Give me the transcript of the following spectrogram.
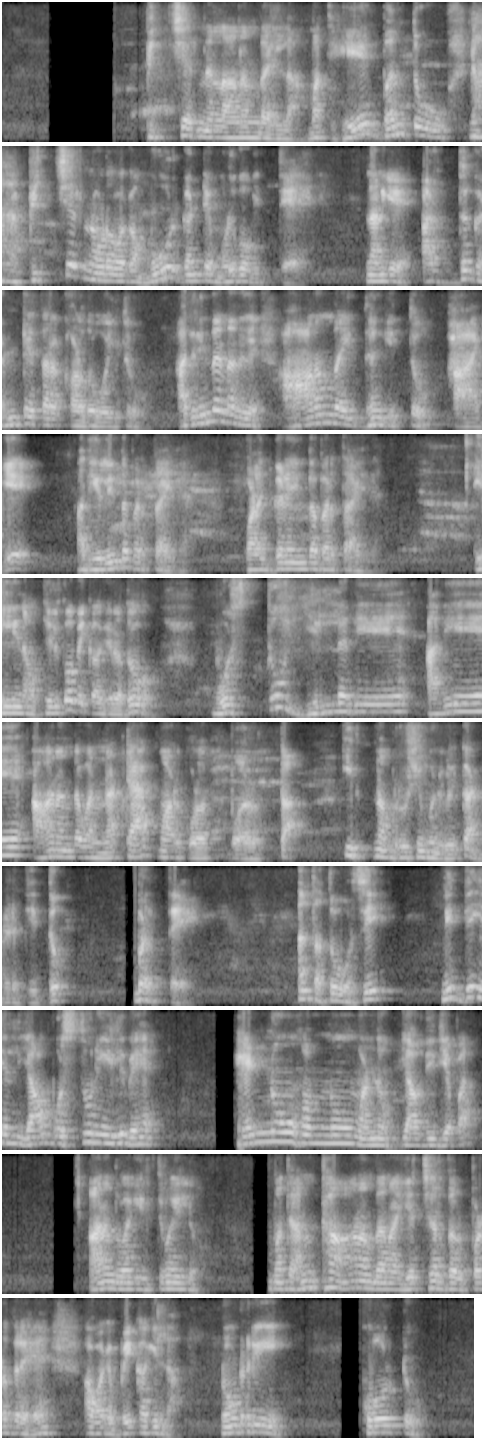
ಪಿಕ್ಚರ್ನೆಲ್ಲ ಆನಂದ ಇಲ್ಲ. ಮತ್ತೆ ಹೇಗೆ ಬಂತು? ನಾನು ಆ ಪಿಕ್ಚರ್ ನೋಡುವಾಗ ಮೂರು ಗಂಟೆ ಮುಳುಗೋಗಿದ್ದೆ. ನನಗೆ ಅರ್ಧ ಗಂಟೆ ಥರ ಕಳೆದು ಹೋಯಿತು. ಅದರಿಂದ ನನಗೆ ಆನಂದ ಇದ್ದಂಗಿತ್ತು. ಹಾಗೆ ಅದು ಎಲ್ಲಿಂದ ಬರ್ತಾ ಇದೆ? ಒಳಗಡೆಯಿಂದ ಬರ್ತಾ ಇದೆ. ಇಲ್ಲಿ ನಾವು ತಿಳ್ಕೋಬೇಕಾಗಿರೋದು ವಸ್ತು ಇಲ್ಲದೆ ಅದೇ ಆನಂದವನ್ನ ಟ್ಯಾಪ್ ಮಾಡ್ಕೊಳ್ಳೋಕೆ ಬರುತ್ತಾ? ಇದು ನಮ್ಮ ಋಷಿ ಮುನಿಗಳು ಕಂಡಿಡ್ತಿದ್ದು ಬರುತ್ತೆ. ಅಂತ ತೋರಿಸಿ, ನಿದ್ದೆಯಲ್ಲಿ ಯಾವ ವಸ್ತುನೇ ಇಲ್ಲವೇ, ಹೆಣ್ಣು, ಹೊಣ್ಣು, ಮಣ್ಣು ಯಾವುದಿದೆಯಪ್ಪ? ಆನಂದವಾಗಿ ಇರ್ತೀವ ಇಲ್ಲೋ? ಮತ್ತೆ ಅಂಥ ಆನಂದನ ಎಚ್ಚರದಲ್ಲಿ ಪಡೆದ್ರೆ ಅವಾಗ ಬೇಕಾಗಿಲ್ಲ. ನೋಡ್ರಿ, ಕೋರ್ಟು,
